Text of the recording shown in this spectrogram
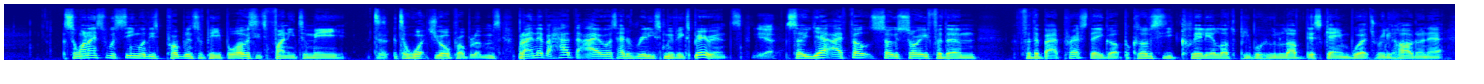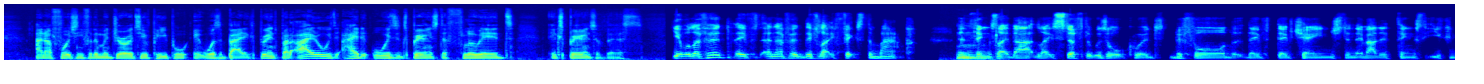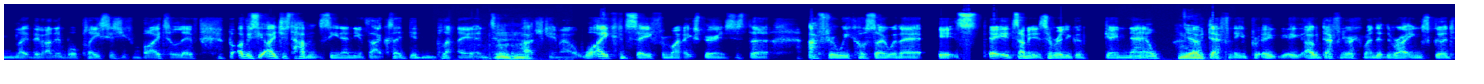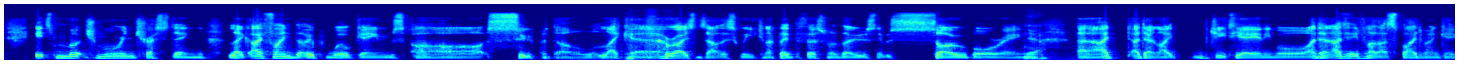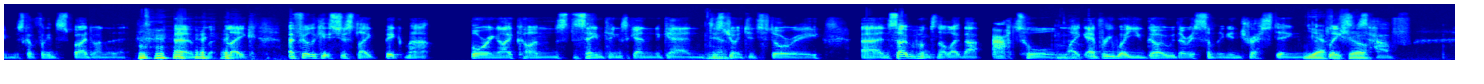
so when I was seeing all these problems with people, obviously it's funny to me. To, to watch your problems, but I never had that. I always had a really smooth experience. Yeah. So yeah, I felt so sorry for them for the bad press they got because obviously clearly a lot of people who loved this game worked really hard on it. And unfortunately for the majority of people, it was a bad experience. But I always I had always experienced a fluid experience of this. Yeah, well, I've heard that they've and I've heard they've like fixed the map and Mm. things like that, like stuff that was awkward before that they've they've changed and they've added things that you can like they've added more places you can buy to live. But obviously, I just haven't seen any of that because I didn't play it until Mhm. the patch came out. What I could say from my experience is that after a week or so with it, it's it's I mean it's a really good game now. Yeah. I would definitely I would definitely recommend it. The writing's good. It's much more interesting. Like I find that open world games are super dull. Like uh, Horizon's out this week, and I played the first one of those, and it was so boring. Yeah. Uh, I I don't like GTA anymore. I don't. I didn't even like that Spider Man game. It's got fucking Spider Man in it. Um, like I feel like it's just like big map. Boring icons, the same things again and again, disjointed story. Uh, and Cyberpunk's not like that at all. Like everywhere you go, there is something interesting. Yeah, places sure. have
